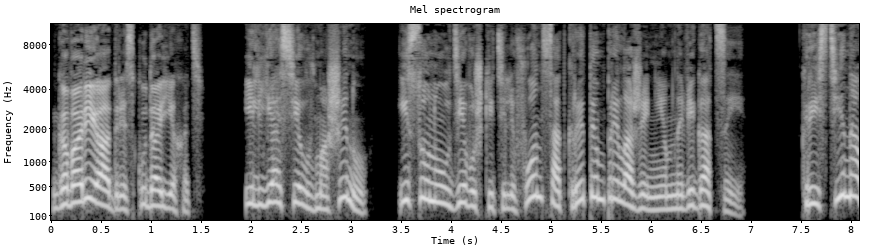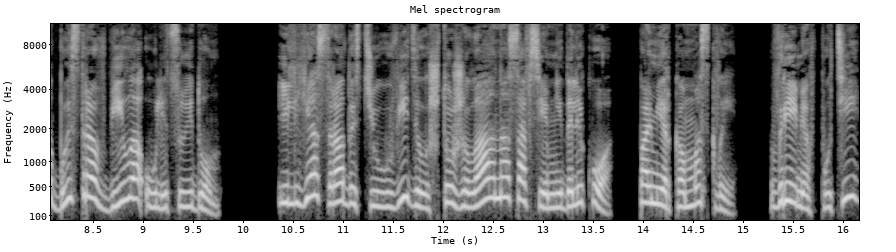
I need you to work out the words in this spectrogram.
говори адрес, куда ехать». Илья сел в машину и сунул девушке телефон с открытым приложением навигации. Кристина быстро вбила улицу и дом. Илья с радостью увидел, что жила она совсем недалеко, по меркам Москвы. Время в пути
